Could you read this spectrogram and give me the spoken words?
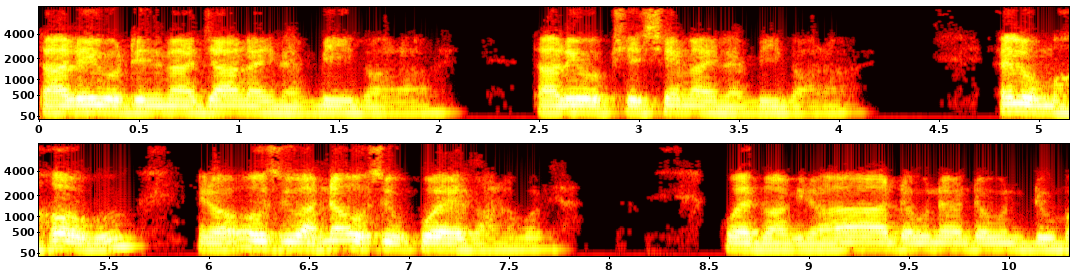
ဒါလေးကိုဒေသနာကြားလိုက်လည်းပြီးသွားတာပဲဒါလေးကိုဖြည့်ရှင်းလိုက်လည်းပြီးသွားတာပဲအဲ့လိုမဟုတ်ဘူးအဲ့တော့အုပ်စုကနှစ်အုပ်စုကွဲသွားတော့ဗောဗျာကွဲသွားပြီးတော့အာတုံတုံတူမ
